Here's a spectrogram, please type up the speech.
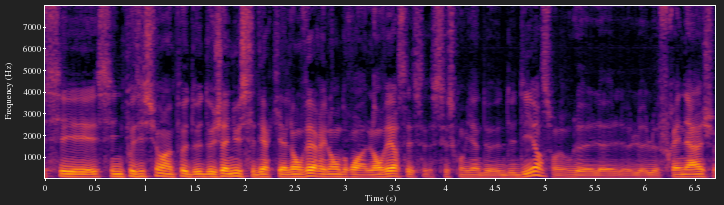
c'est, une position un peu de, Janus, c'est-à-dire qu'il y a l'envers et l'endroit. L'envers, c'est, ce qu'on vient de, dire, le, le freinage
